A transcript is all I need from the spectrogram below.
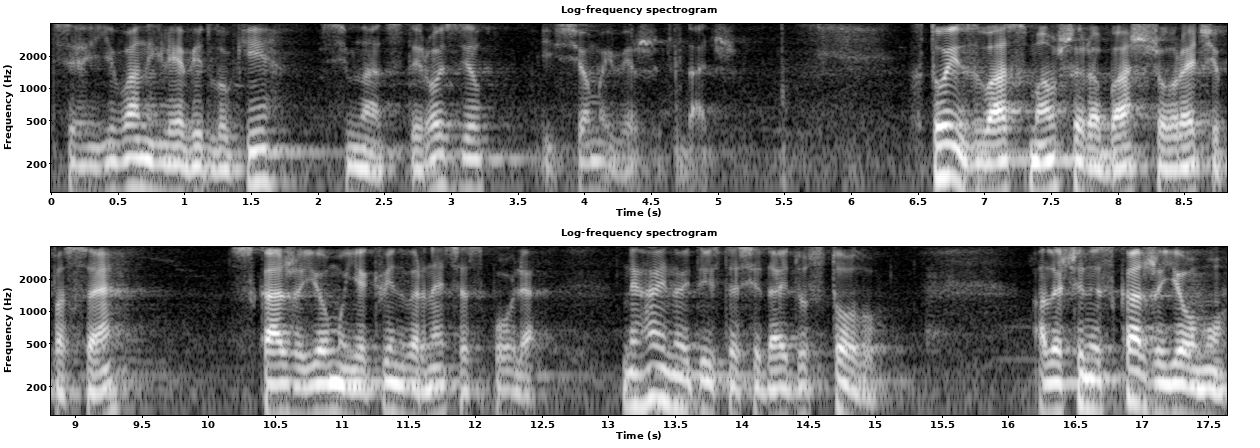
Це Євангелія від Луки, 17 розділ і 7 вірш далі. Хто із вас, мавши раба, що в речі пасе, скаже йому, як він вернеться з поля, негайно йди та сідай до столу. Але чи не скаже йому,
